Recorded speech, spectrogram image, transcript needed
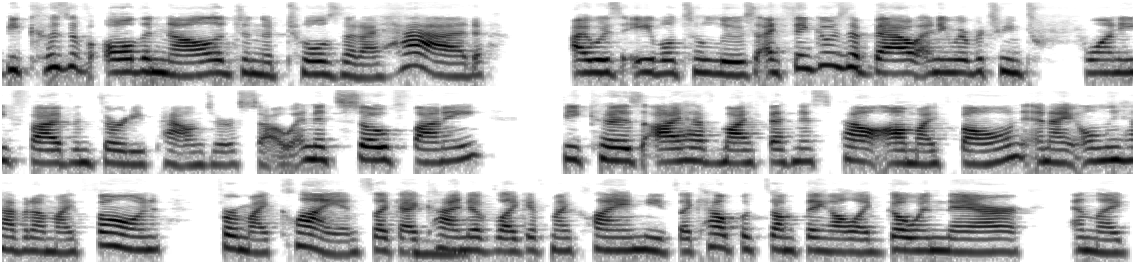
because of all the knowledge and the tools that I had, I was able to lose, I think it was about anywhere between 25 and 30 pounds or so. And it's so funny because I have MyFitnessPal on my phone and I only have it on my phone for my clients. Like I mm-hmm. kind of like if my client needs like help with something, I'll like go in there and like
